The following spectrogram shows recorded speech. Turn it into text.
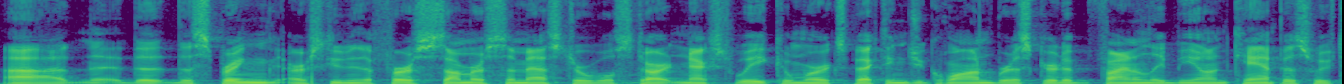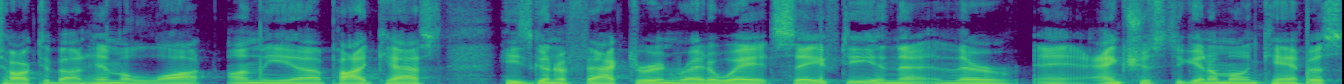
Uh, the, the, the spring, or excuse me, the first summer semester will start next week, and we're expecting Jaquan Brisker to finally be on campus. We've talked about him a lot on the uh, podcast. He's going to factor in right away at safety, and, that, and they're anxious to get him on campus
